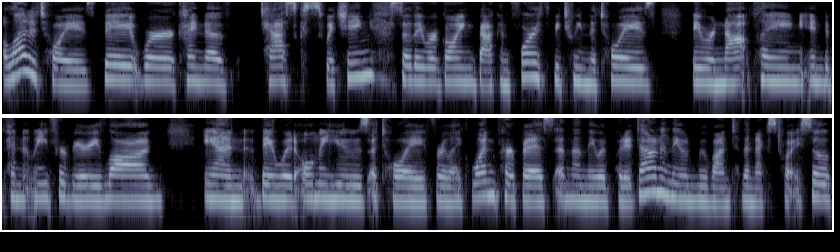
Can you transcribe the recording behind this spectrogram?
a lot of toys. They were kind of task switching. So they were going back and forth between the toys. They were not playing independently for very long and they would only use a toy for like one purpose and then they would put it down and they would move on to the next toy. So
